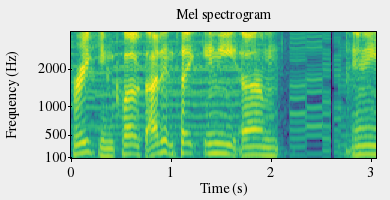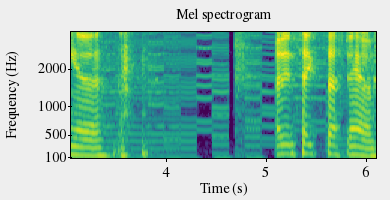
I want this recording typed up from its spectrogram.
Freaking close. I didn't take any, um, any, uh... I didn't take stuff down.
